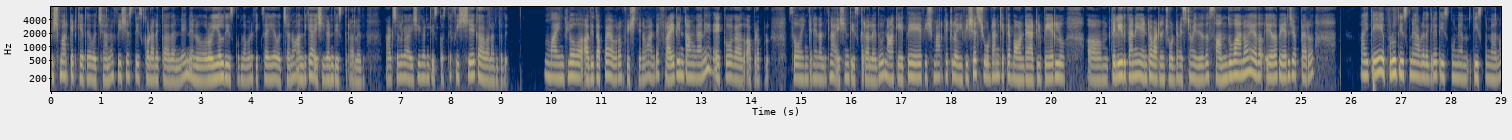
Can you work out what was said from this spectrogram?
ఫిష్ మార్కెట్కి అయితే వచ్చాను. ఫిషెస్ తీసుకోవడానికి కాదండి నేను రొయ్యలు తీసుకుందామని ఫిక్స్ అయ్యే వచ్చాను. అందుకే ఐషిగాని తీసుకురాలేదు. యాక్చువల్గా ఐషిగాని తీసుకొస్తే ఫిషే కావాలంటది. మా ఇంట్లో అది తప్ప ఎవరో ఫిష్ తినం అంటే ఫ్రై తింటాం కానీ ఎక్కువ కాదు అప్పుడప్పుడు. సో ఇంకా నేను అందుకని ఐషిని తీసుకురాలేదు. నాకైతే ఫిష్ మార్కెట్లో ఈ ఫిషెస్ చూడడానికి అయితే బాగుంటాయి. వాటి పేర్లు తెలియదు కానీ ఏంటో వాటిని చూడడం ఇష్టం. ఇది ఏదో సందువానో ఏదో ఏదో పేరు చెప్పారు. అయితే ఎప్పుడూ తీసుకునే ఆవిడ దగ్గరే తీసుకునే తీసుకున్నాను.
